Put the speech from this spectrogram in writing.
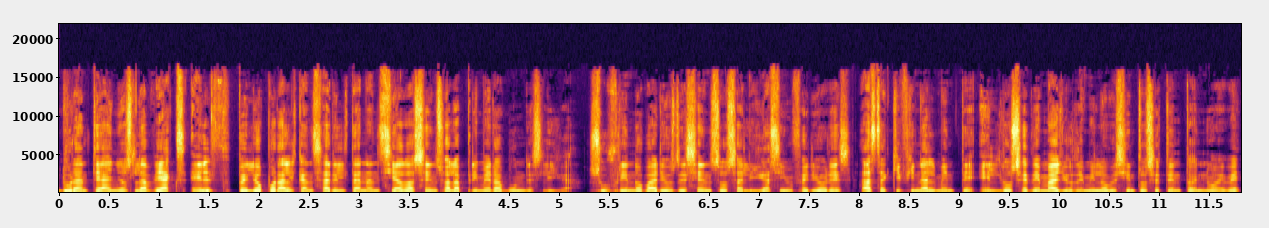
Durante años la Veax Elf peleó por alcanzar el tan ansiado ascenso a la primera Bundesliga, sufriendo varios descensos a ligas inferiores hasta que finalmente el 12 de mayo de 1979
